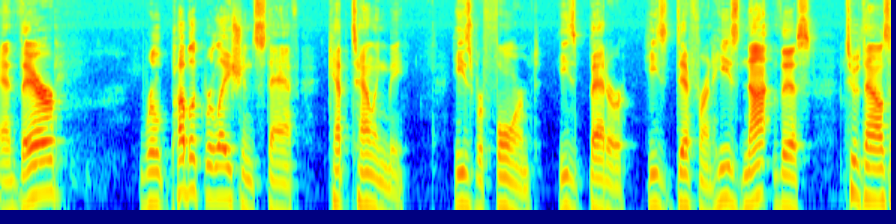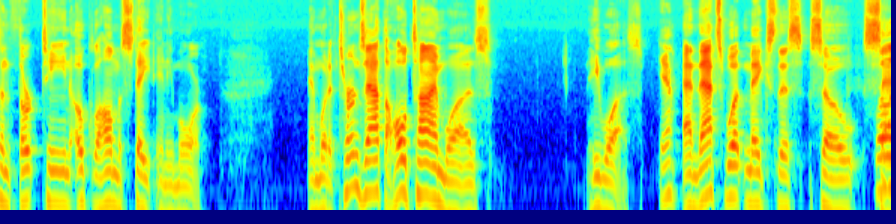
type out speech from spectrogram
and their re- public relations staff kept telling me he's reformed, he's better, he's different, he's not this 2013 Oklahoma State anymore. And what it turns out the whole time was he was. Yeah. And that's what makes this so sad. Well,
